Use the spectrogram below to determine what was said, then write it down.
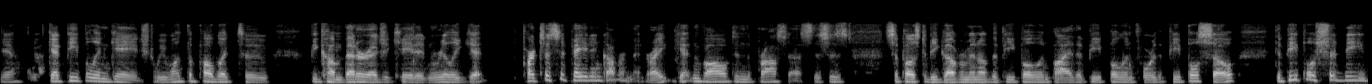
Yeah, get people engaged. We want the public to become better educated and really get participate in government, right? Get involved in the process. This is supposed to be government of the people and by the people and for the people. So the people should be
